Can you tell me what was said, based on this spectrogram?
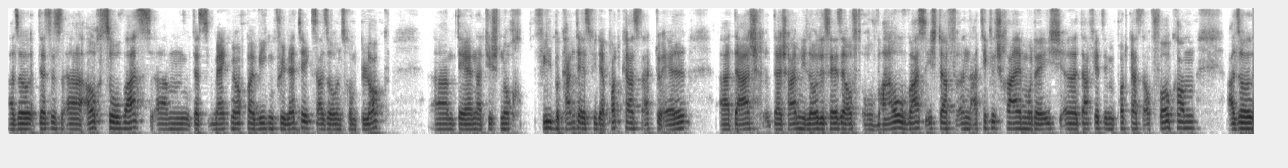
Also das ist auch so was, ähm, das merken wir auch bei Vegan Freeletics, also unserem Blog, ähm, der natürlich noch viel bekannter ist wie der Podcast aktuell. Äh, da, da, schreiben die Leute sehr, sehr oft, oh wow, was, ich darf einen Artikel schreiben oder ich äh, darf jetzt im Podcast auch vorkommen. Also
